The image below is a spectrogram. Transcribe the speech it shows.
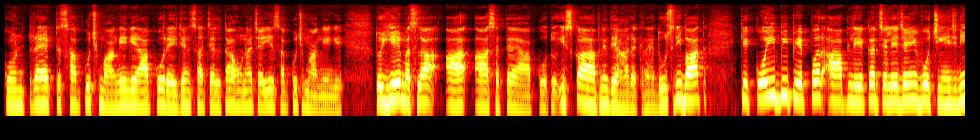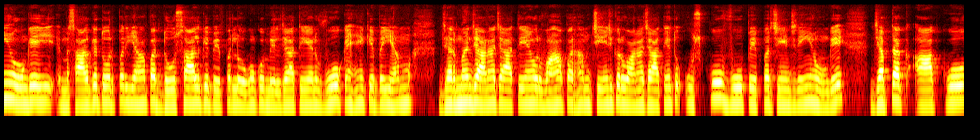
कॉन्ट्रैक्ट सब कुछ मांगेंगे आपको रेजेंस चलता होना चाहिए, सब कुछ मांगेंगे। तो ये मसला आ आ सकता है आपको तो इसका आपने ध्यान रखना है। दूसरी बात कि कोई भी पेपर आप लेकर चले जाएँ, वो चेंज नहीं होंगे। मिसाल के तौर पर यहाँ पर दो साल के पेपर लोगों को मिल जाते हैं, वो कहें कि भाई हम जर्मन जाना चाहते हैं और वहाँ पर हम चेंज करवाना चाहते हैं तो उसको वो पेपर चेंज नहीं होंगे। जब तक आपको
